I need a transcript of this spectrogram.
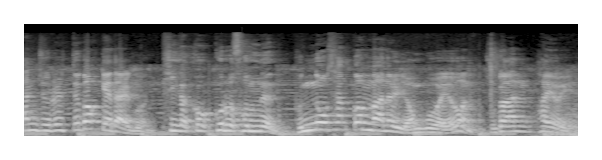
한 줄을 뜨겁게 달군 피가 거꾸로 솟는 분노 사건만을 연구해온 주간 화요일.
